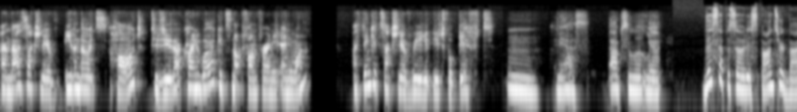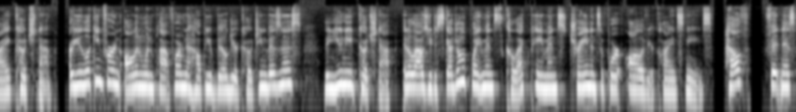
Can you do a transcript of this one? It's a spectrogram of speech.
And that's actually a, even though it's hard to do that kind of work it's not fun for any anyone. I think it's actually a really beautiful gift. Mm, yes absolutely. Yeah. this episode is sponsored by CoachSnap. Are you looking for an all-in-one platform to help you build your coaching business? Then you need CoachSnap. It allows you to schedule appointments collect payments train and support all of your clients needs. Health fitness,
